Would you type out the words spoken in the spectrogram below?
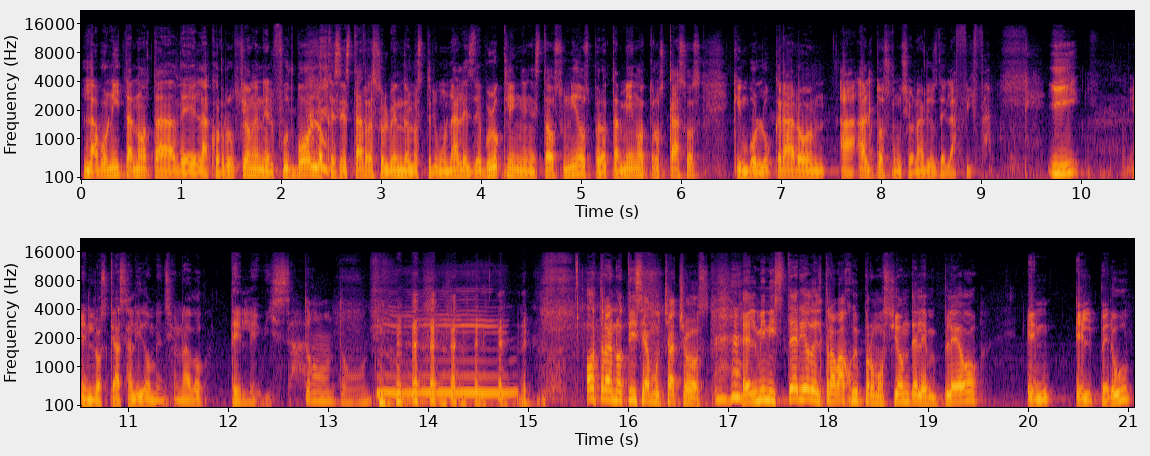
la bonita nota de la corrupción en el fútbol, lo que se está resolviendo en los tribunales de Brooklyn en Estados Unidos, pero también otros casos que involucraron a altos funcionarios de la FIFA. Y en los que ha salido mencionado Televisa. Otra noticia, muchachos. El Ministerio del Trabajo y Promoción del Empleo en el Perú,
